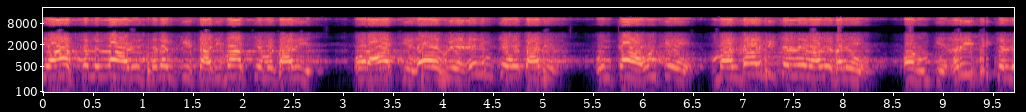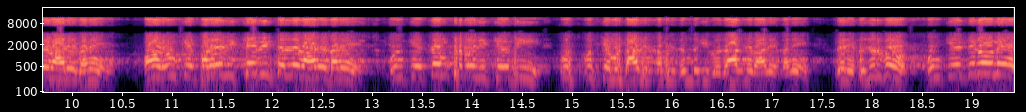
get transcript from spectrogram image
کہ آپ صلی اللہ علیہ وسلم کی تعلیمات کے مطابق اور آپ کے لائے ہوئے علم کے مطابق ان کا، ان کے مالدار بھی چلنے والے بنے اور ان کے غریب بھی چلنے والے بنے۔ اور ان کے پڑھے لکھے بھی چلنے والے بنے، ان کے کم پڑھے لکھے بھی، اس اس کے مطابق اپنی زندگی گزارنے والے بنے۔ میرے بزرگوں ان کے دلوں میں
